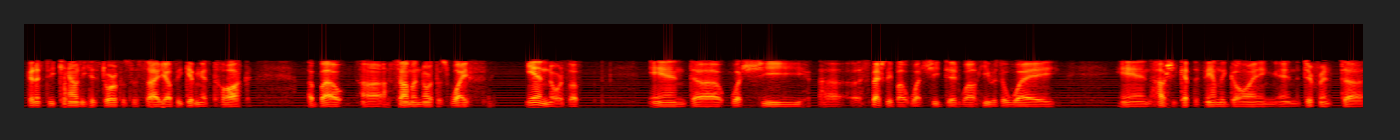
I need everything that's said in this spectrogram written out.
Schenectady County Historical Society. I'll be giving a talk about uh, Solomon Northup's wife, Anne Northup, and uh, what she, uh, especially about what she did while he was away, and how she kept the family going, and the different uh,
